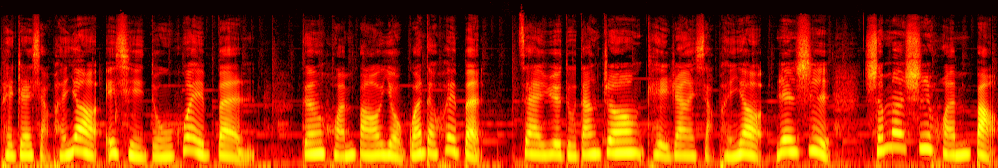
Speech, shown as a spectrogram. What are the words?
陪着小朋友一起读绘本，跟环保有关的绘本。在阅读当中，可以让小朋友认识什么是环保。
